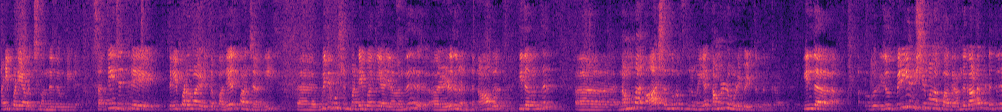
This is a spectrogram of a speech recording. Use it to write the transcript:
அடிப்படையா வச்சு வந்தது அப்படின்னு. சத்யசித்திரை திரைப்படமா எடுத்த பதேர் பாஞ்சாலி அஹ், விபூதிபூஷன் பண்டேபாத்தி ஐயா வந்து எழுதின இந்த நாவல். இதை வந்து நம்ம ஆ சண்முக சுந்தரம் ஐயா தமிழ்ல மொழிபெயர்த்திருந்திருக்காரு. இந்த ஒரு இது ஒரு பெரிய விஷயமா நான் பார்க்குறேன். அந்த காலகட்டத்துல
